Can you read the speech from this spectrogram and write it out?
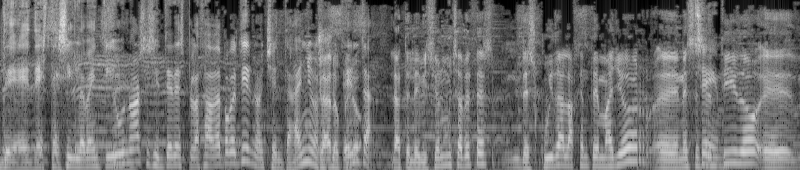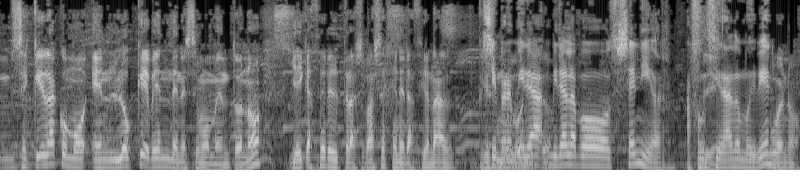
de, de este siglo XXI se siente desplazada porque tiene 80 años, Claro, pero 70. la televisión muchas veces descuida a la gente mayor eh, en ese Sí. sentido, eh, se queda como en lo que vende en ese momento, ¿no? Y hay que hacer el trasvase generacional. Sí, pero mira, bonito. mira la voz senior, ha funcionado muy bien. Bueno,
